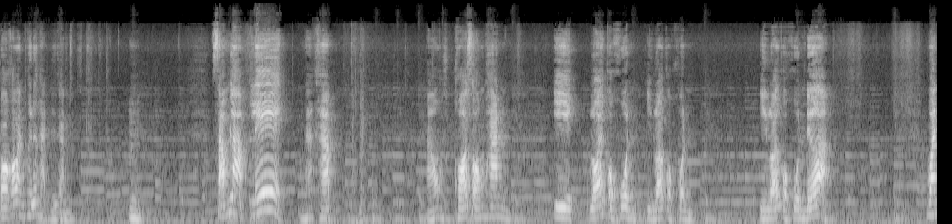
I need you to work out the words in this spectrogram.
ปอก็วันพฤหัสด้วยกัน อืม สำหรับเลขนะครับ เอาขอสองพันอีกร้อยกว่าคน อีกร้อยกว่าคน อีกร้อยกว่าคนเด้อ วัน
